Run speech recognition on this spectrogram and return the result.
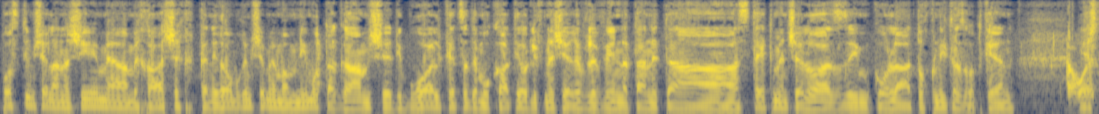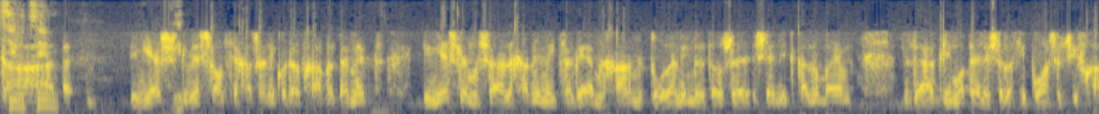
פוסטים של אנשים מהמחאה שכנראה אומרים שמממנים אותה גם, שדיברו על קץ הדמוקרטיה עוד לפני שיריב לוין נתן את ה statement שלו אז עם כל התוכנית הזאת, כן? יש ציוצים... אם יש, אם יש, סליחה שאני קודם אותך, אבל באמת, אם יש למשל, אחד ממיצגי המחאה המטורללים ביותר ש, שנתקלנו בהם, זה הגלימות האלה של הסיפורה של שפחה.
